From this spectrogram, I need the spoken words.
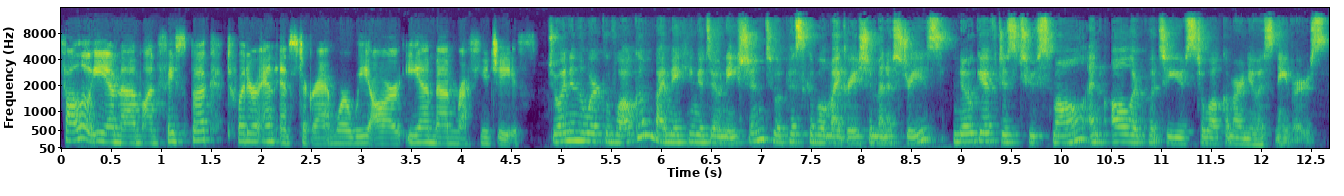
Follow EMM on Facebook, Twitter, and Instagram, where we are EMM Refugees. Join in the work of welcome by making a donation to Episcopal Migration Ministries. No gift is too small, and all are put to use to welcome our newest neighbors.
